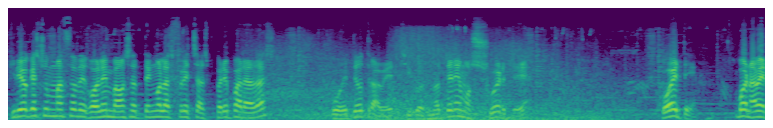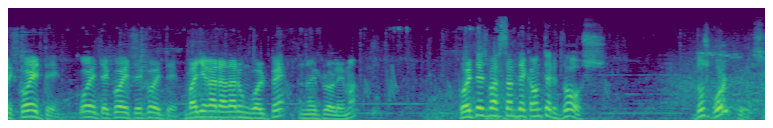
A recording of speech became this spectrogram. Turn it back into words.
Creo que es un mazo de golem. Vamos a... Tengo las flechas preparadas. Cohete otra vez, chicos. No tenemos suerte, ¿eh? Cohete. Bueno, a ver, cohete. Cohete, cohete, cohete. Va a llegar a dar un golpe. No hay problema. Cohete es bastante counter. Dos. Dos golpes.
